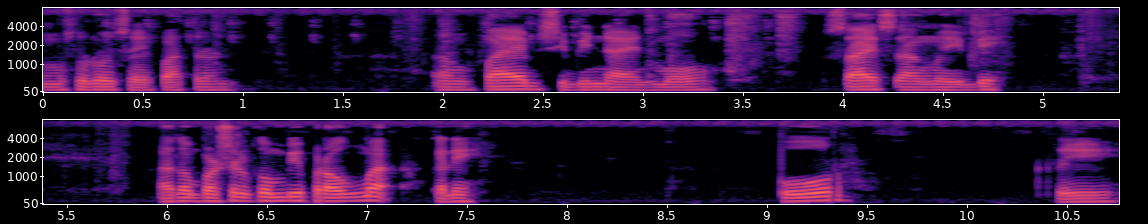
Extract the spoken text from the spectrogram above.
musunod sa ang 579 mo size ang 9 atong partial combi para kani. 4 3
